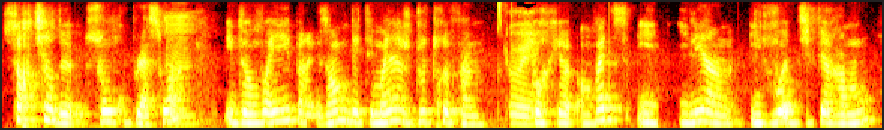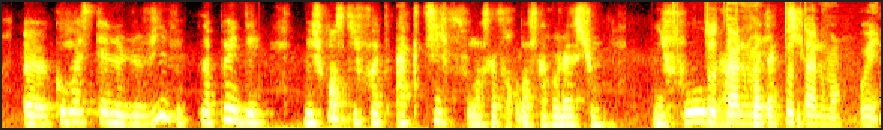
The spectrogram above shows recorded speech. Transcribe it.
sortir de son couple à soi. Mm et d'envoyer par exemple des témoignages d'autres femmes pour qu'en en fait il, il, un, il voit différemment euh, comment est-ce qu'elles le vivent. Ça peut aider, mais je pense qu'il faut être actif dans sa, dans sa relation. Il faut totalement, être actif. totalement, oui.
